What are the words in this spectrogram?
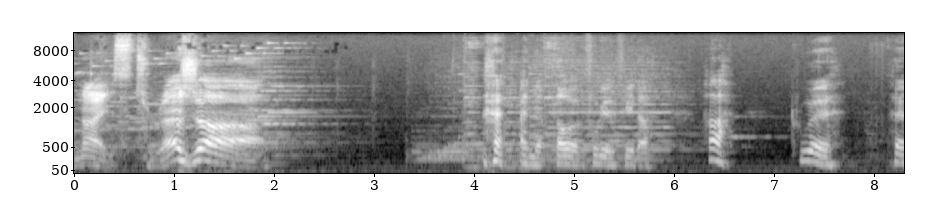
nice treasure. Eine blaue Vogelfeder. Ha, cool.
